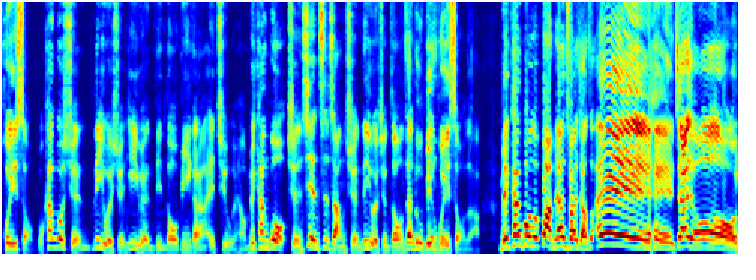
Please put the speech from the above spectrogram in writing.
挥手。我看过选立委、选议员的路边给人 H 委哈，没看过选县市长、选立委、选总统在路边挥手的。没看过说罢免案出来讲说，哎嘿，加油，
